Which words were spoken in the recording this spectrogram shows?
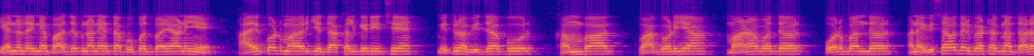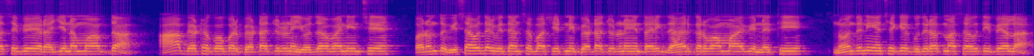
જેને લઈને ભાજપના નેતા ભૂપત ભાયાણીએ હાઈકોર્ટમાં અરજી દાખલ કરી છે. મિત્રો, વિજાપુર, ખંભાત, વાઘોડિયા, માણાવદર, પોરબંદર અને વિસાવદર બેઠકના ધારાસભ્યોએ રાજીનામું આપતા આ બેઠકો પર પેટાચૂંટણી યોજાવાની છે. પરંતુ વિસાવદર વિધાનસભા સીટની પેટાચૂંટણીની તારીખ જાહેર કરવામાં આવી નથી. નોંધનીય છે કે ગુજરાતમાં સૌથી પહેલાં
